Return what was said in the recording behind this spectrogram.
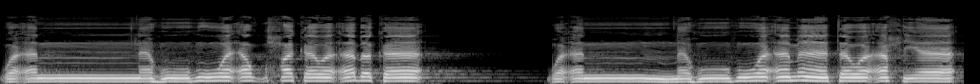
وأنه هو أضحك وأبكى وأنه هو أمات وأحيا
